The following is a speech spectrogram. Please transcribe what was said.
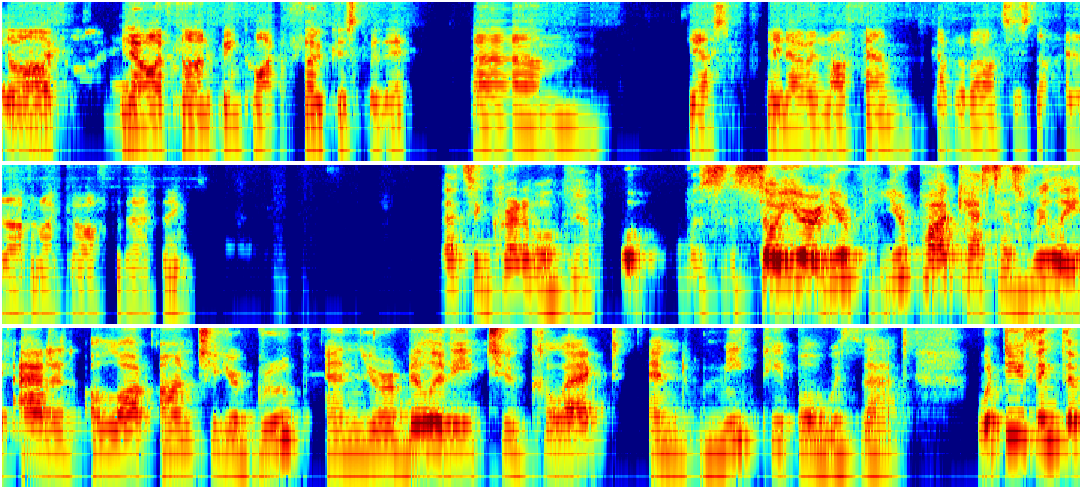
so I've, you know, I've kind of been quite focused with it. Um, just, you know, and I've found a couple of artists that I love and I go after their things. That's incredible. Yeah. So your your your podcast has really added a lot onto your group and your ability to collect and meet people with that. What do you think the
